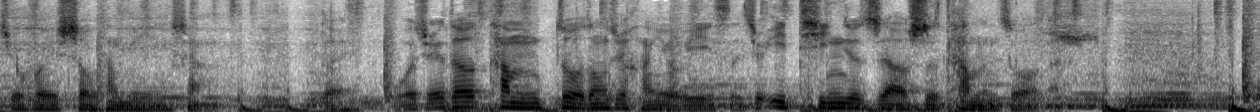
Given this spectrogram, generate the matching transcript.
就会受他们影响。对我觉得他们做的东西很有意思，就一听就知道是他们做的。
